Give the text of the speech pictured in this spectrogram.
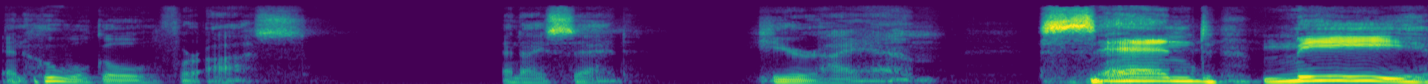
And who will go for us? And I said, Here I am. Send me.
